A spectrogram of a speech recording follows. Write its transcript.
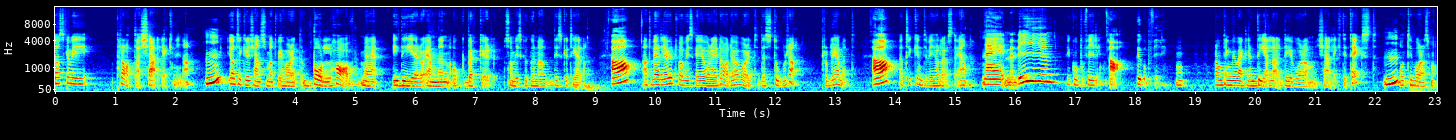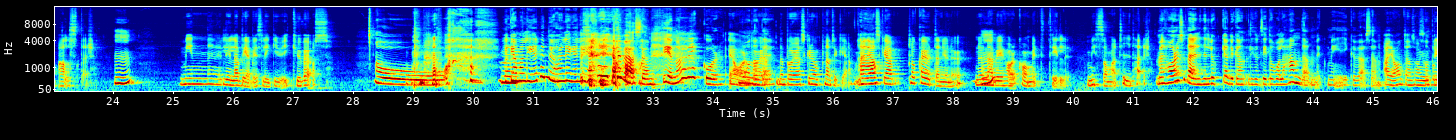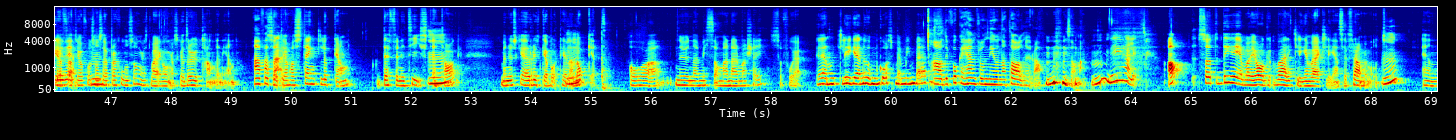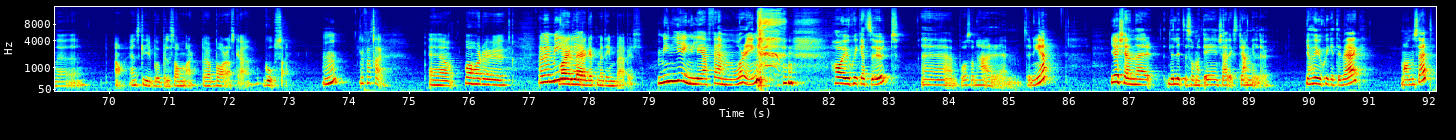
Idag ska vi prata kärlek, Nina. Jag tycker det känns som att vi har ett bollhav med idéer och ämnen och böcker som vi skulle kunna diskutera. Ja. Att välja ut vad vi ska göra idag, det har varit det stora problemet. Ja. Jag tycker inte vi har löst det än. Nej, men vi... Vi går på feeling. Ja, vi går på feeling. Någonting vi verkligen delar, det är våran kärlek till text och till våra små alster. Min lilla bebis ligger ju i kuvös. Åh. Hur gammal är du nu? Har den legat legat i kuvösen? Det är några veckor, Ja, den månader. börjar, den börjar skrumpna tycker jag. Men Ja. jag ska plocka ut den ju nu, nu när vi har kommit till midsommartid här. Men har du sådär en liten lucka du kan liksom sitta och hålla handen med, med i kuvösen? Ja, jag har inte ens Som gjort det för BB. att jag får sån separationsångest varje gång jag ska dra ut handen igen. Ja, Så att jag har stängt luckan definitivt Mm. ett tag. Men nu ska jag rycka bort hela locket. Och nu när midsommar närmar sig så får jag äntligen umgås med min bebis. Ja, du får åka hem från neonatal nu då, i sommar. Mm, det är härligt. Ja, så att det är vad jag verkligen, verkligen ser fram emot. Mm. En, eh, ja, en skrivbubbelsommar där jag bara ska gosa. Mm, jag fattar. Eh, vad har du, Nej, min, vad är läget med din bebis? min gängliga femåring har ju skickats ut på sån här eh, turné. Jag känner det lite som att jag är i en kärlekstriangel nu. Jag har ju skickat iväg manuset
